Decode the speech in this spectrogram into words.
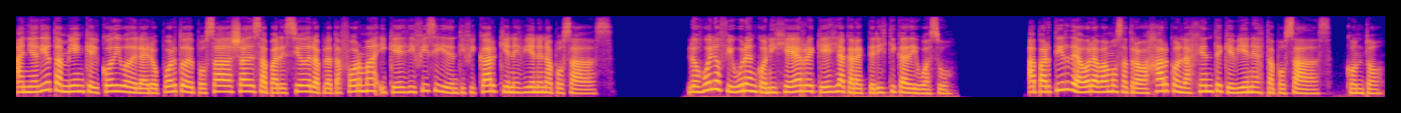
Añadió también que el código del aeropuerto de Posadas ya desapareció de la plataforma y que es difícil identificar quienes vienen a Posadas. Los vuelos figuran con IGR que es la característica de Iguazú. A partir de ahora vamos a trabajar con la gente que viene hasta Posadas, contó.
